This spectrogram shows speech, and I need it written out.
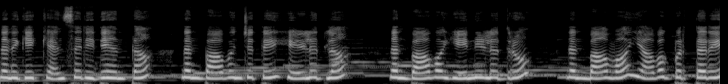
ನನಗೆ ಕ್ಯಾನ್ಸರ್ ಇದೆ ಅಂತ ನನ್ ಭಾವನ ಜೊತೆ ಹೇಳಿದ್ಲಾ? ನನ್ ಭಾವ ಏನ್ ಹೇಳಿದ್ರು? ನನ್ ಭಾವ ಯಾವಾಗ ಬರ್ತಾರೆ?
